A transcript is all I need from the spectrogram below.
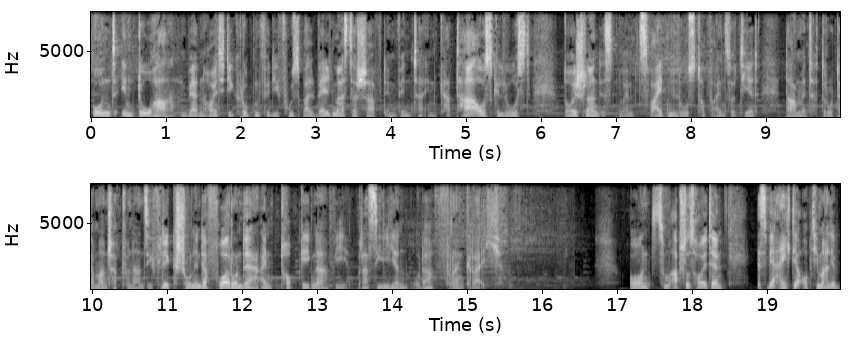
Und in Doha werden heute die Gruppen für die Fußball-Weltmeisterschaft im Winter in Katar ausgelost. Deutschland ist nur im zweiten Lostopf einsortiert. Damit droht der Mannschaft von Hansi Flick schon in der Vorrunde ein Topgegner wie Brasilien oder Frankreich. Und zum Abschluss heute, es wäre eigentlich der optimale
